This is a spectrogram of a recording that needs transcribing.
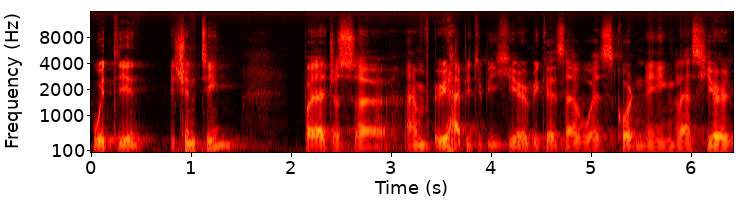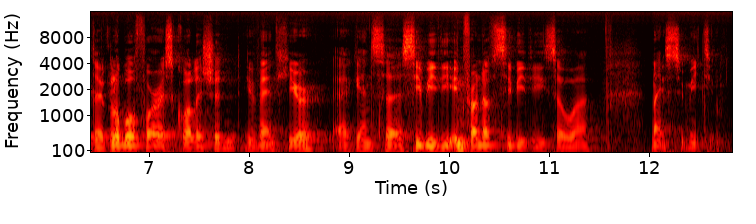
with the Asian team, but I just, uh, I'm very happy to be here because I was coordinating last year the Global Forest Coalition event here against uh, CBD, in front of CBD, so uh, nice to meet you.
